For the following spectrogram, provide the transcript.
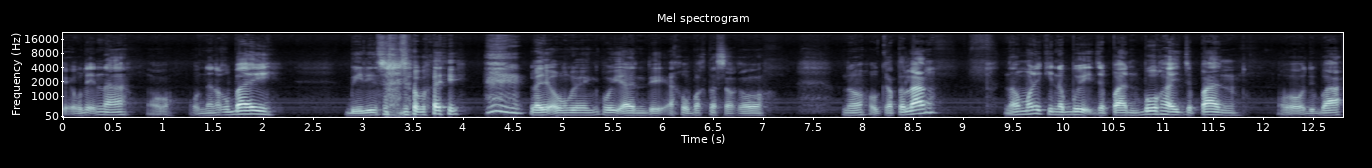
Kaya uli na. O, una na ko bay. Bilin sa sabay. Layo mo yung puyan di ako baktas ako. No? O kato lang. No mo kinabuhi Japan. Buhay Japan. O, di ba?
